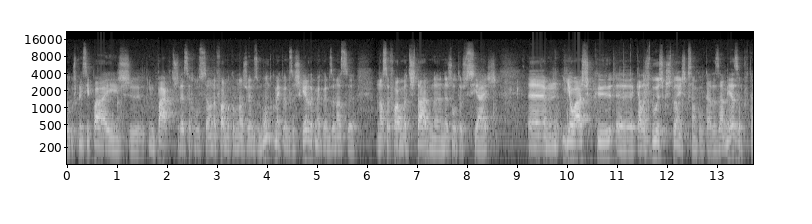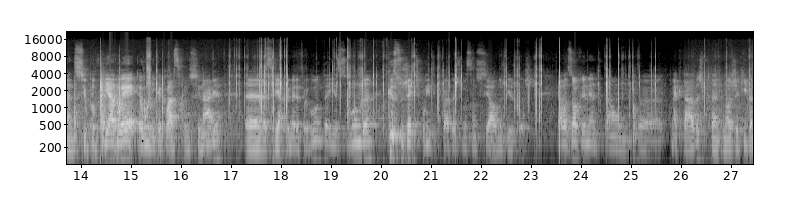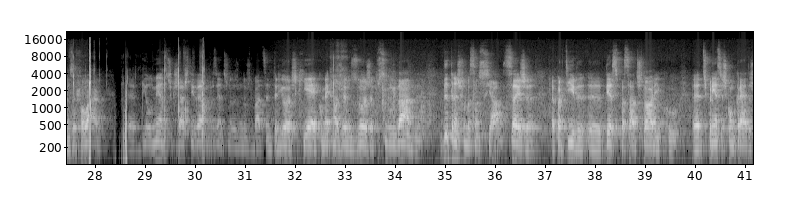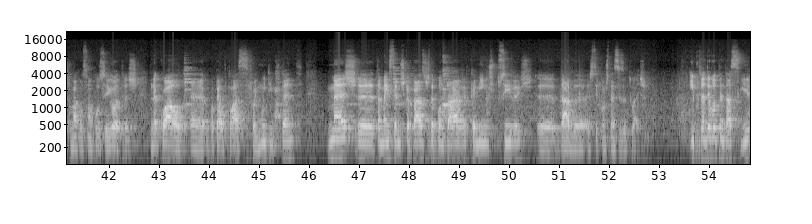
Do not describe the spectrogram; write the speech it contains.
os principais impactos dessa revolução na forma como nós vemos o mundo, como é que vemos a esquerda, como é que vemos a nossa, a nossa forma de estar na, nas lutas sociais. Um, e eu acho que uh, aquelas duas questões que são colocadas à mesa, portanto, se o proletariado é a única classe revolucionária, uh, seria a primeira pergunta, e a segunda, que sujeitos políticos para a transformação social nos dias de hoje? Elas, obviamente, estão uh, conectadas, portanto, nós aqui estamos a falar de elementos que já estiveram presentes nos, nos, debates anteriores, que é como é que nós vemos hoje a possibilidade de transformação social, seja a partir uh, desse passado histórico, uh, de experiências concretas como a Revolução Russa e outras, na qual uh, o papel de classe foi muito importante, mas também sermos capazes de apontar caminhos possíveis, dadas as circunstâncias atuais. E, portanto, eu vou tentar seguir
